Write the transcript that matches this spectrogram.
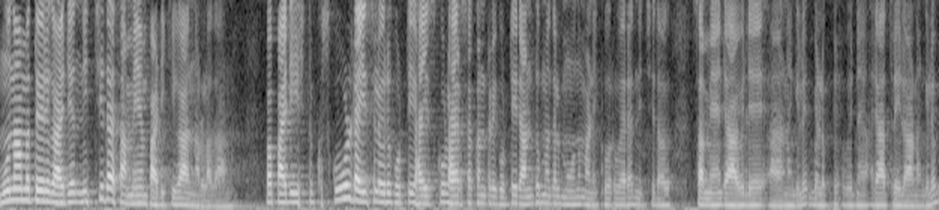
മൂന്നാമത്തെ ഒരു കാര്യം നിശ്ചിത സമയം പഠിക്കുക എന്നുള്ളതാണ്. ഇപ്പോൾ പരീക്ഷ സ്കൂൾ ഡേയ്സിൽ ഒരു കുട്ടി ഹൈസ്കൂൾ ഹയർ സെക്കൻഡറി കുട്ടി രണ്ട് മുതൽ മൂന്ന് മണിക്കൂർ വരെ നിശ്ചിത സമയം രാവിലെ ആണെങ്കിലും വെളുപ്പ് പിന്നെ രാത്രിയിലാണെങ്കിലും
